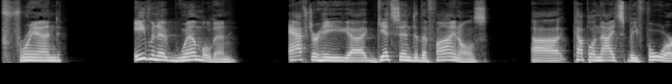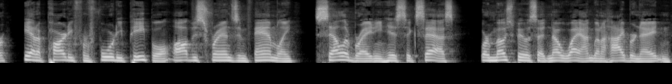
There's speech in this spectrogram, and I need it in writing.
friend even at Wimbledon, after he uh, gets into the finals, a uh, couple of nights before, he had a party for 40 people, all of his friends and family celebrating his success, where most people said, No way, I'm going to hibernate and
